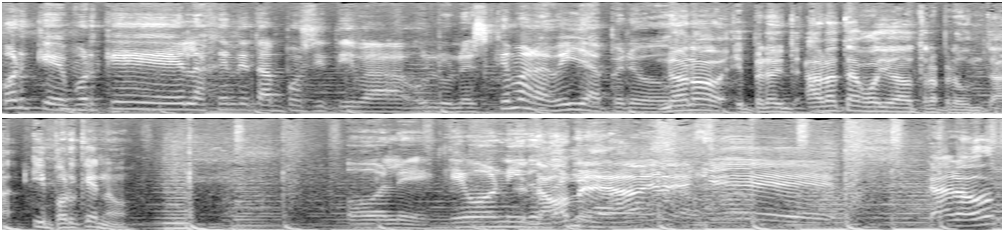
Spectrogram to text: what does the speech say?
¿Por qué? ¿Por qué la gente tan positiva un lunes? Qué maravilla, pero... No, no, pero ahora te hago yo otra pregunta. ¿Y por qué no? Ole, qué bonito. No, hombre, a ver, es que. Claro,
